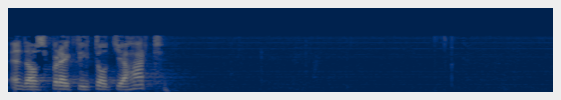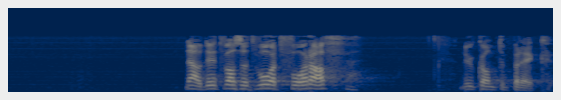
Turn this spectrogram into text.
En dan spreekt hij tot je hart. Nou, dit was het woord vooraf. Nu komt de preek.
